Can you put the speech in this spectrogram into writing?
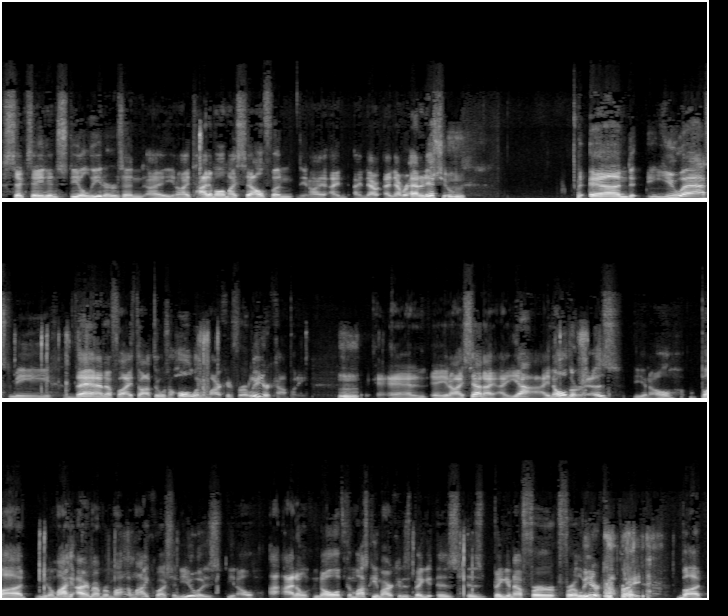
six eight inch steel leaders, and I you know I tied them all myself, and you know I I, I never I never had an issue. Mm-hmm. And you asked me then if I thought there was a hole in the market for a leader company. Mm. And you know, I said, I, I, yeah, I know there is, you know, but you know, my I remember my, my question to you is, you know, I, I, don't know if the muskie market is big is is big enough for for a leader company. Right. But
